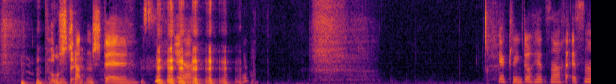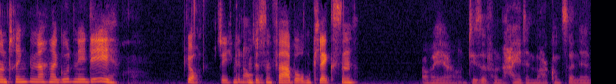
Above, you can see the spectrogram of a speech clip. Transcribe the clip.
in den Schatten stellen. ja. ja, klingt doch jetzt nach Essen und Trinken nach einer guten Idee. Ja, sehe ich genau. Ein bisschen Farbe rumklecksen. Aber ja, und dieser von Heidenmark und seine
